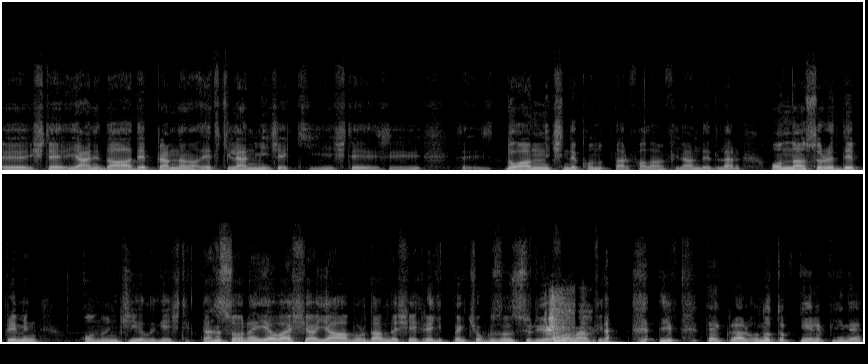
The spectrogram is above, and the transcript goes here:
Eee, işte, yani, daha depremden etkilenmeyecek, işte, doğanın içinde konutlar falan filan dediler. Ondan sonra depremin 10'uncu yılı geçtikten sonra yavaş ya, "Ya, buradan da şehre gitmek çok uzun sürüyor." falan filan deyip tekrar unutup gelip yine,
